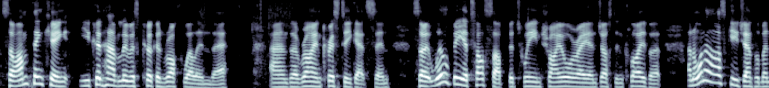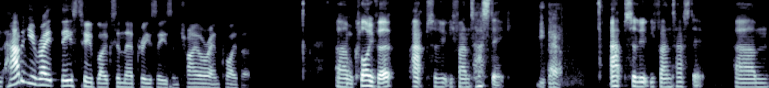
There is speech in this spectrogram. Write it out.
So I'm thinking you could have Lewis Cook and Rothwell in there, and uh, Ryan Christie gets in. So it will be a toss-up between Traore and Justin Kluivert. And I want to ask you, gentlemen, how do you rate these two blokes in their preseason, Traore and Kluivert? Um, Kluivert, absolutely fantastic. Yeah, absolutely fantastic. Um,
